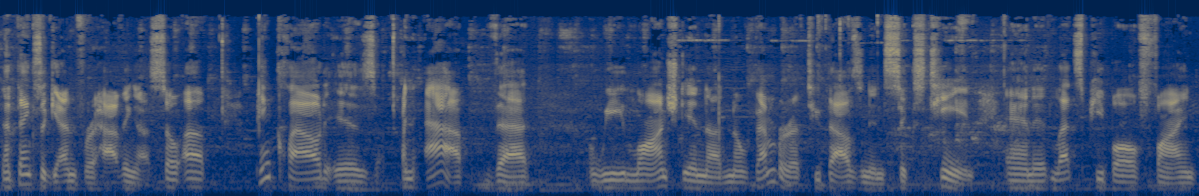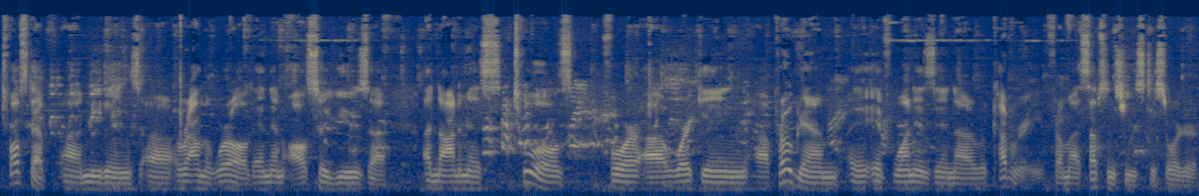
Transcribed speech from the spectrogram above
and thanks again for having us. So, uh, Pink Cloud is an app that we launched in uh, November of 2016, and it lets people find 12 step uh, meetings uh, around the world and then also use uh, anonymous tools for a working uh, program if one is in recovery from a substance use disorder.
